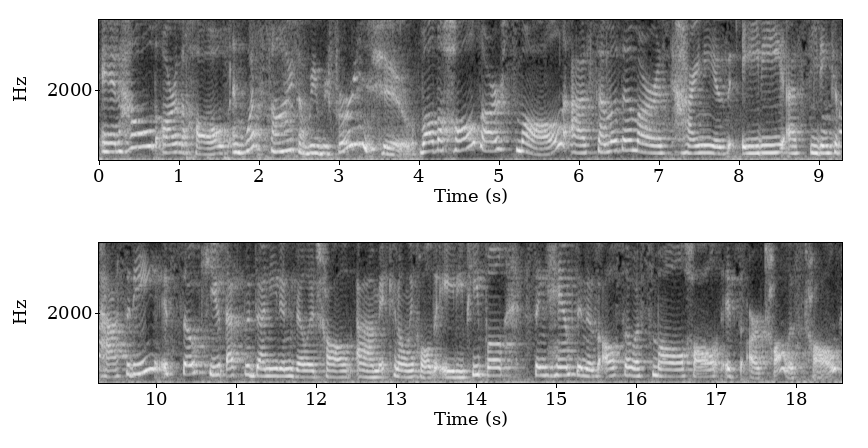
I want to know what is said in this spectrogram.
And how old are the halls and what size are we referring to? Well, the halls are small. Uh, some of them are as tiny as 80 uh, seating capacity. It's so cute. That's the Dunedin Village Hall. Um, it can only hold 80 people. Singhampton is also a small hall. It's our tallest hall.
